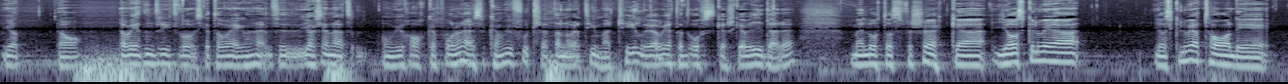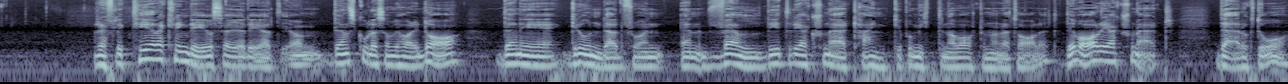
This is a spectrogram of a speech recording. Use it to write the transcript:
jag Ja, jag vet inte riktigt vad vi ska ta vägen med det här. Jag känner att om vi hakar på det här så kan vi fortsätta några timmar till och jag vet att Oskar ska vidare. Men låt oss försöka. Jag skulle vilja, jag skulle vilja ta det, reflektera kring det och säga det att ja, den skola som vi har idag den är grundad från en, en väldigt reaktionär tanke på mitten av 1800-talet. Det var reaktionärt där och då.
